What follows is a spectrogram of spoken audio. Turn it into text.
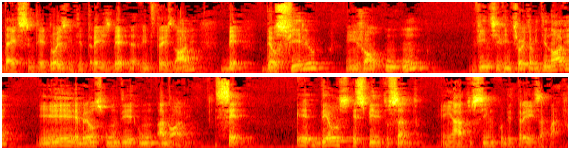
10, 32, 23, B, 23 9. B. Deus Filho, em João 1, 1, 20, 28 a 29 e Hebreus 1, de 1 a 9. C Deus Espírito Santo, em Atos 5, de 3 a 4.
